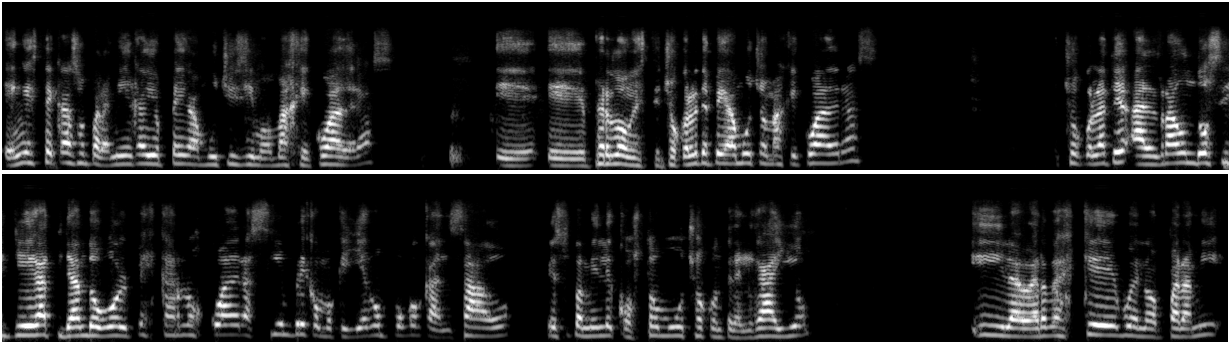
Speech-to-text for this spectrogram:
En este caso, para mí el gallo pega muchísimo más que Cuadras. Eh, eh, perdón, este Chocolate pega mucho más que Cuadras. Chocolate al round 12 llega tirando golpes. Carlos Cuadras siempre como que llega un poco cansado. Eso también le costó mucho contra el gallo y la verdad es que, bueno, para mí,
